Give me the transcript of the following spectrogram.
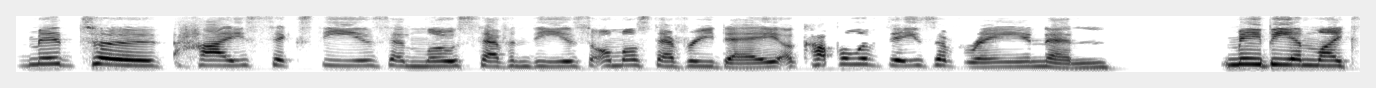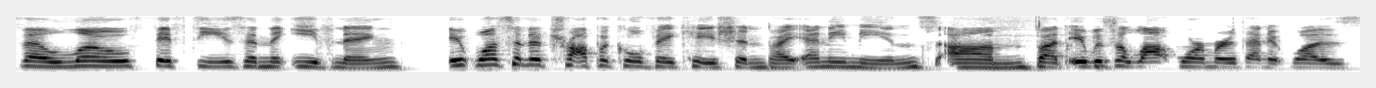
mid to high 60s and low 70s almost every day. A couple of days of rain and maybe in like the low 50s in the evening. It wasn't a tropical vacation by any means, um, but it was a lot warmer than it was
